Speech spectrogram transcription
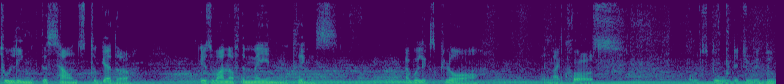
to link the sounds together is one of the main things I will explore in my course old school didgeridoo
